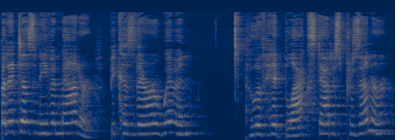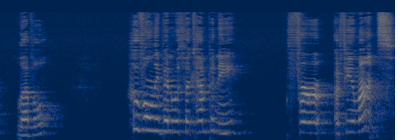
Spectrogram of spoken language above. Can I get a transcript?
But it doesn't even matter because there are women who have hit black status presenter level who've only been with the company for a few months.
